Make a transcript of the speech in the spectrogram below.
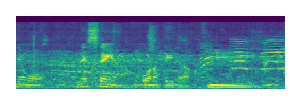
でも熱戦やんこうなってきたら。うん。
